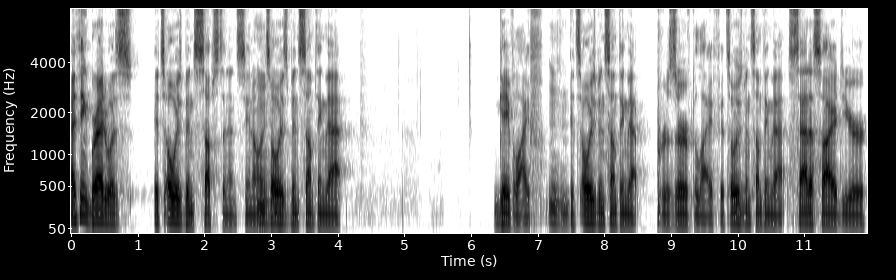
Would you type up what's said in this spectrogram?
I think bread was it's always been substance, you know. It's Mm-hmm. always been something that gave life. Mm-hmm. It's always been something that preserved life. It's always been something that satisfied your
